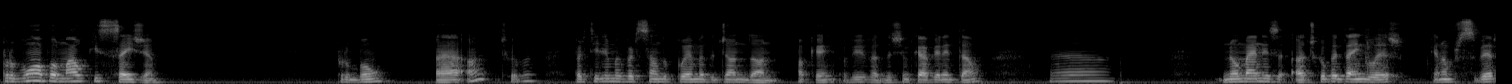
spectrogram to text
Por bom ou por mau que isso seja. Por bom. Uh, oh, desculpa. Partilha uma versão do poema de John Donne. Ok, viva. Deixa-me cá ver então. Uh, no man is. Oh, desculpa, está em inglês. Quem não perceber,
